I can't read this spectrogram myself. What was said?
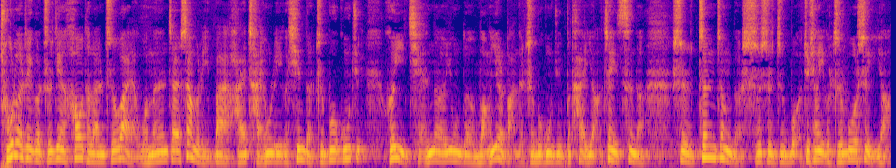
除了这个直接 Hotline 之外，我们在上个礼拜还采用了一个新的直播工具，和以前呢用的网页版的直播工具不太一样。这一次呢是真正的实时直播，就像一个直播室一样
